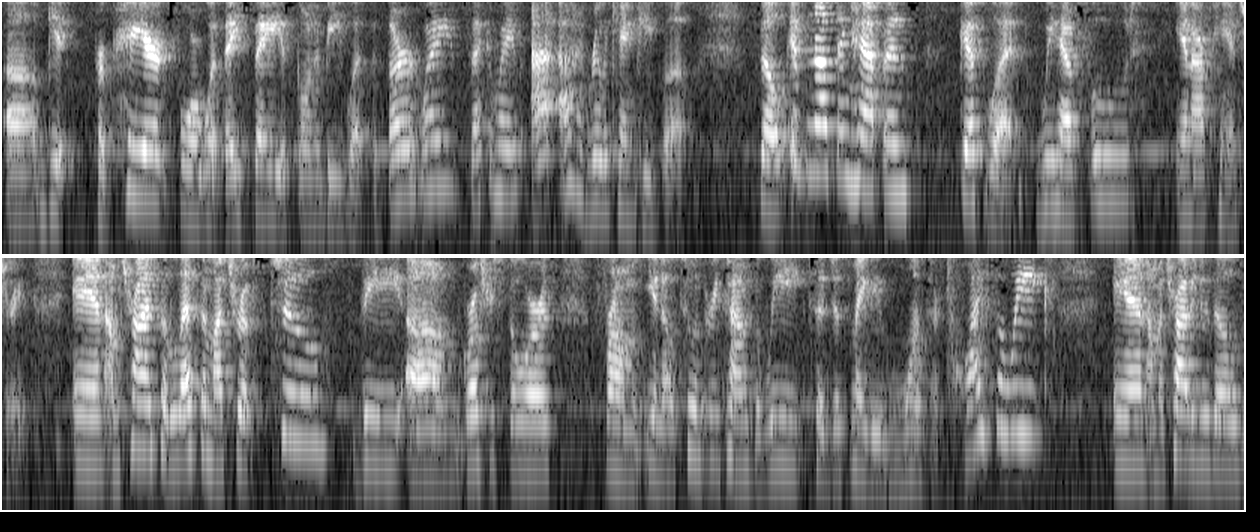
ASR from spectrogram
uh, get prepared for what they say is going to be what the third wave second wave? I, I really can't keep up. So if nothing happens guess what? We have food in our pantry. And i'm trying to lessen my trips to the um, grocery stores from you know two and three times a week to just maybe once or twice a week. And i'm gonna try to do those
